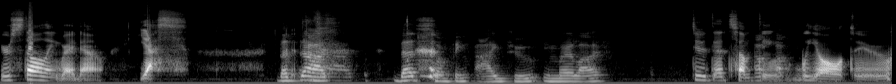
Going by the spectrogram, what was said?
You're stalling right now. Yes, But that that's something I do in my life. dude, that's something Uh, uh. we all do.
